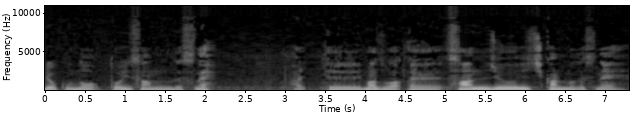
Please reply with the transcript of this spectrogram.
力の問いさんですね。はい。えー、まずは、えー、30日間のですね、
